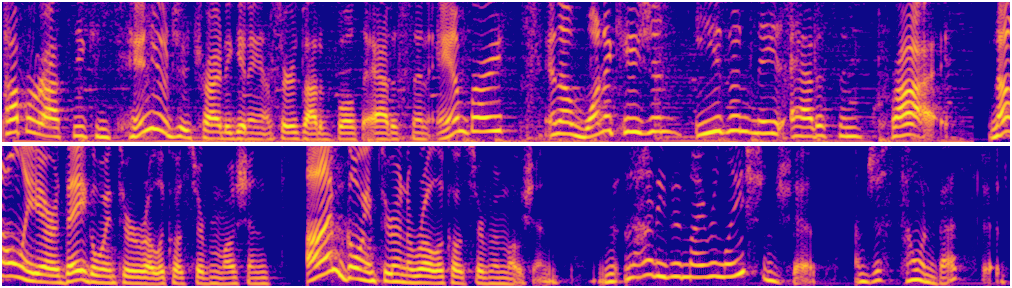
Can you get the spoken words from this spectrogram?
Paparazzi continued to try to get answers out of both Addison and Bryce, and on one occasion, even made Addison cry. Not only are they going through a roller coaster of emotions, I'm going through a roller coaster of emotions. Not even my relationship. I'm just so invested.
